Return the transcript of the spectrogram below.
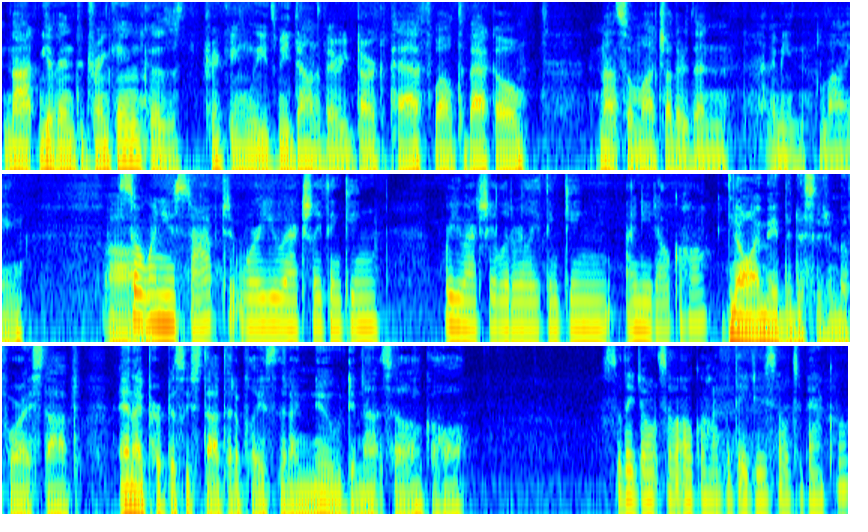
not give in to drinking because drinking leads me down a very dark path, while tobacco, not so much. Other than, I mean, lying. Um, so when you stopped, were you actually thinking? Were you actually literally thinking I need alcohol? No, I made the decision before I stopped, and I purposely stopped at a place that I knew did not sell alcohol. So they don't sell alcohol, but they do sell tobacco?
